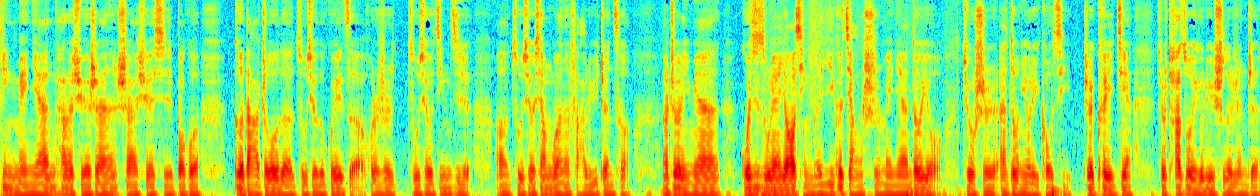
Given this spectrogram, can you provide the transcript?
定每年他的学生是来学习，包括。各大洲的足球的规则，或者是足球经济啊，足球相关的法律政策。那这里面国际足联邀请的一个讲师，每年都有，就是 Antonio Ligozzi。这可以见，就是他做一个律师的认证。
